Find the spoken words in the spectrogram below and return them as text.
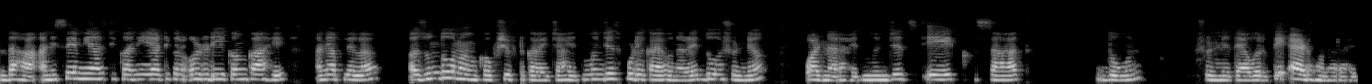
दहा. आणि सेम या ठिकाणी या ठिकाणी ऑलरेडी एक अंक आहे. आणि आपल्याला अजून दोन अंक शिफ्ट करायचे आहेत. म्हणजेच पुढे काय होणार आहे? दोन शून्य वाढणार आहेत. म्हणजेच एक सात दोन शून्य त्यावरती ऍड होणार आहेत.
